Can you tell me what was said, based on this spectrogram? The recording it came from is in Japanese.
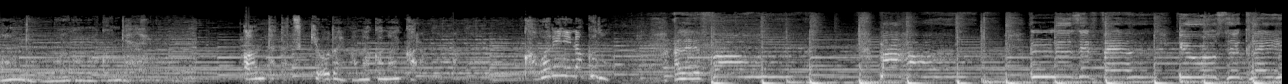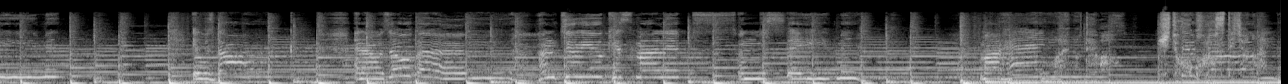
なんでお前が泣くんだよ。あんたたち兄弟が泣かないから。代わりに泣くの。てじゃない。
